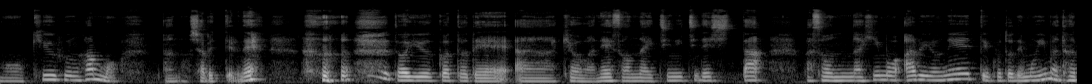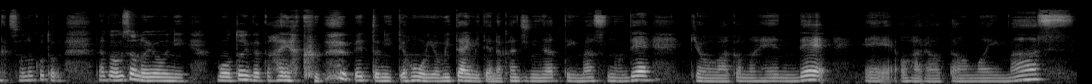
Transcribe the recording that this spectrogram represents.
もう9分半もあの喋ってるね。ということであ今日はねそんな一日でした。まあ、そんな日もあるよねっていうことでもう今なんかそのことがなんか嘘のようにもうとにかく早くベッドに行って本を読みたいみたいな感じになっていますので今日はこの辺で、えー、終わろうと思います。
